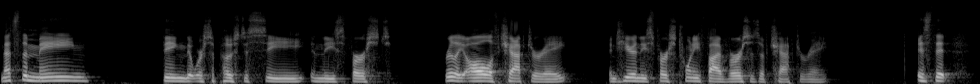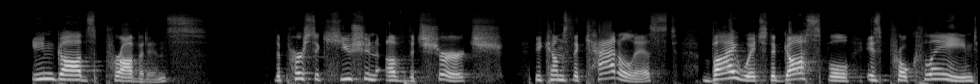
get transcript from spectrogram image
that's the main thing that we're supposed to see in these first, really all of chapter 8, and here in these first 25 verses of chapter 8, is that in God's providence, the persecution of the church becomes the catalyst by which the gospel is proclaimed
